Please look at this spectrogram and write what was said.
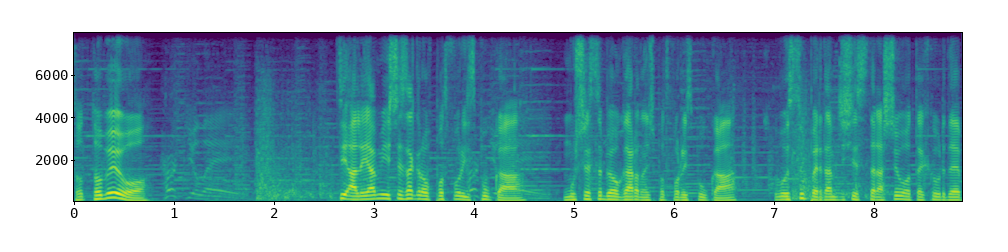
Co to było? Ty, ale ja mi jeszcze zagrał w potwory i spółka. Muszę sobie ogarnąć potwory i spółka. To było super, tam gdzie się straszyło te kurde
